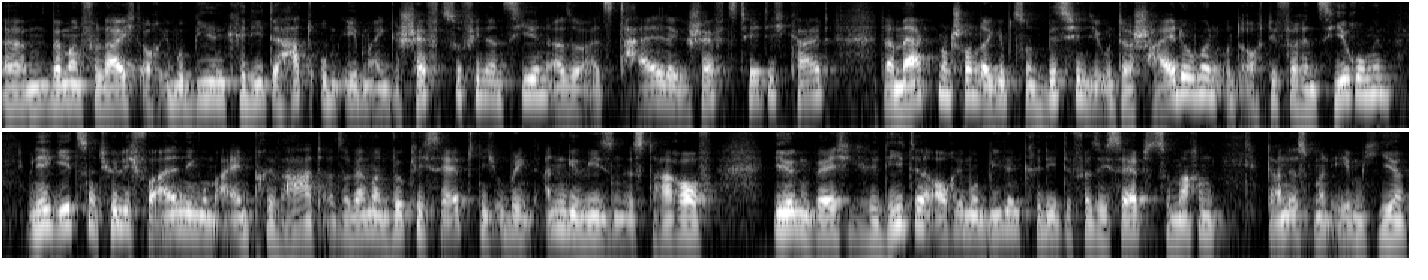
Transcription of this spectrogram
ähm, wenn man vielleicht auch Immobilienkredite hat, um eben ein Geschäft zu finanzieren, also als Teil der Geschäftstätigkeit. Da merkt man schon, da gibt es so ein bisschen die Unterscheidungen und auch Differenzierungen. Und hier geht es natürlich vor allen Dingen um ein Privat. Also wenn man wirklich selbst nicht unbedingt angewiesen ist darauf, irgendwelche Kredite, auch Immobilienkredite für sich selbst zu machen, dann ist man eben hier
